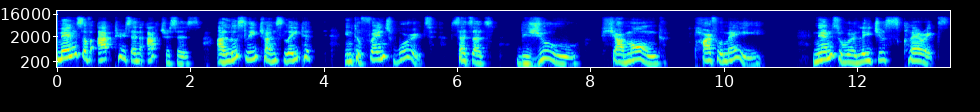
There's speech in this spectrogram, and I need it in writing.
Names of actors and actresses are loosely translated into French words such as bijou, charmant, parfumé. Names of religious clerics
